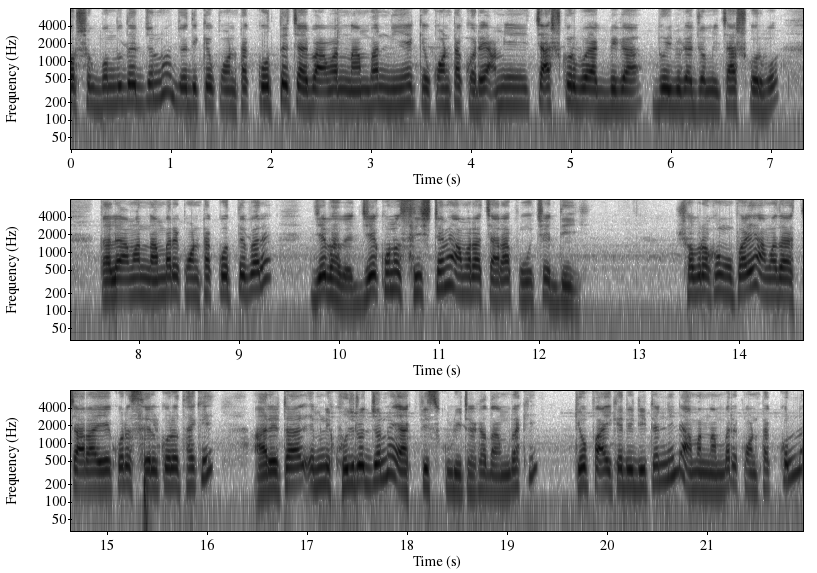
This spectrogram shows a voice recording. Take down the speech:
দর্শক বন্ধুদের জন্য, যদি কেউ কন্ট্যাক্ট করতে চায় বা আমার নাম্বার নিয়ে কেউ কন্ট্যাক্ট করে, আমি চাষ করব এক বিঘা, দুই বিঘা জমি চাষ করব, তাহলে আমার নাম্বারে কন্ট্যাক্ট করতে পারে। যেভাবে যে কোনো সিস্টেমে আমরা চারা পৌঁছে দিই। সব রকম উপায়ে আমরা চারা এ করে সেল করে থাকি। আর এটা এমনি খুচরোর জন্য এক পিস কুড়ি টাকা দাম রাখি। কেউ পাইকারি রিটার্ন নিলে আমার নাম্বারে কন্ট্যাক্ট করলে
